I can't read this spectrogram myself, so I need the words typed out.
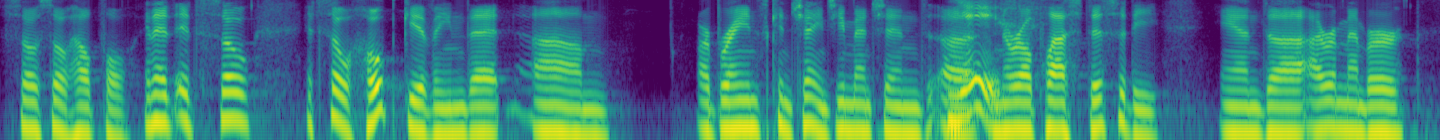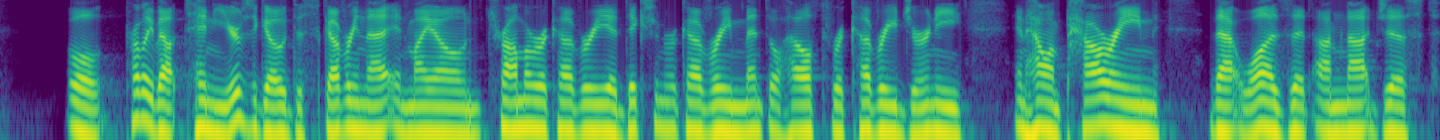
so, so helpful. And it, it's so, it's so hope giving that, um, our brains can change. You mentioned uh, yes. neuroplasticity and uh, I remember, well, probably about 10 years ago, discovering that in my own trauma recovery, addiction recovery, mental health recovery journey, and how empowering that was that I'm not just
